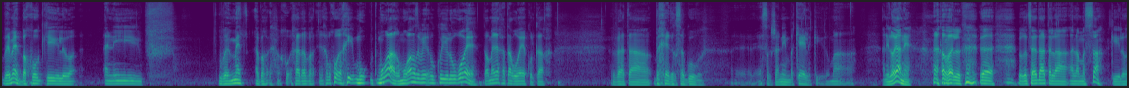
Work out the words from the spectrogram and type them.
באמת, בחור, כאילו, אני... הוא באמת, אחד הבחור הכי מואר, מואר זה, כאילו, הוא רואה. אתה אומר איך אתה רואה כל כך, ואתה בחדר סגור עשר שנים בכלא, כאילו, מה... אני לא אענה, אבל הוא רוצה לדעת על, ה, על המסע, כאילו,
